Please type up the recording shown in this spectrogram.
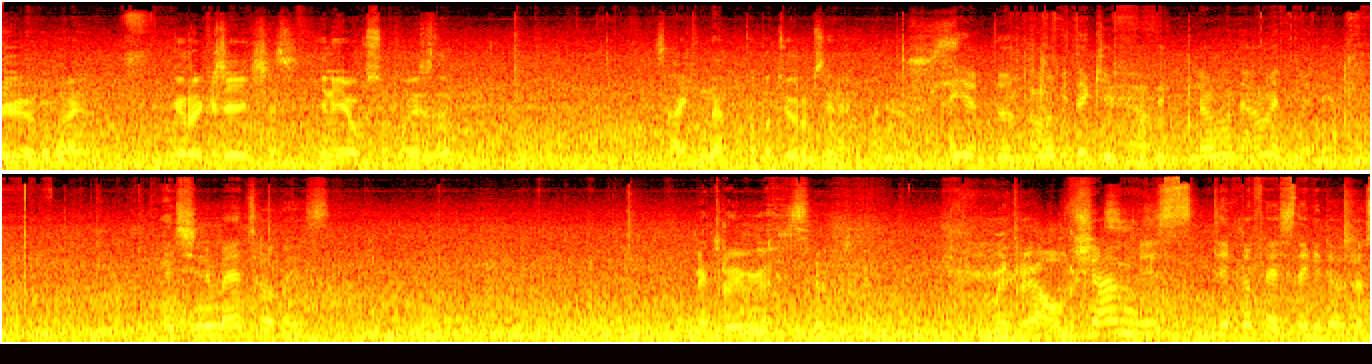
bilmiyorum aynen. Bugün Rakıcı'ya gideceğiz. Yine yoksun o yüzden. Sakinden kapatıyorum seni. Hadi görüşürüz. Hayır dur ama bir dakika. Vloguma devam etmeliyim. Ben şimdi metrodayız. Metroyu mu göstereceğim? Bu metroyu aldık. Şu an biz Teknofest'e gidiyoruz.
